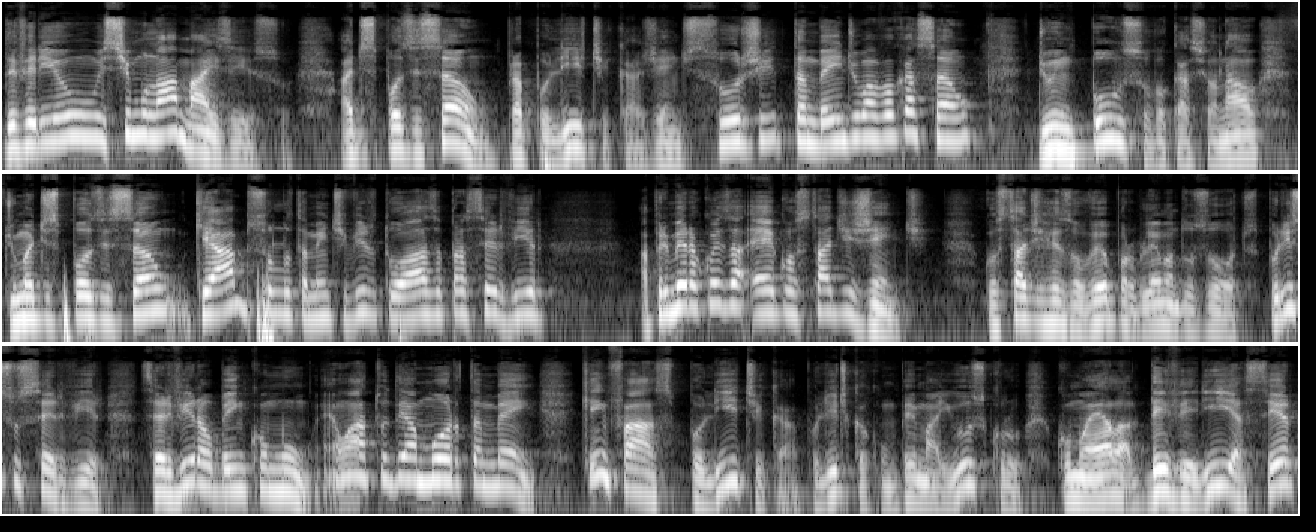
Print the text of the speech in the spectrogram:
deveriam estimular mais isso. A disposição para a política, gente, surge também de uma vocação, de um impulso vocacional, de uma disposição que é absolutamente virtuosa para servir. A primeira coisa é gostar de gente gostar de resolver o problema dos outros. Por isso, servir, servir ao bem comum, é um ato de amor também. Quem faz política, política com P maiúsculo, como ela deveria ser,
